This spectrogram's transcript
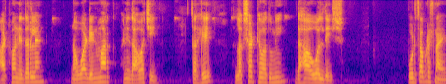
आठवा नेदरलँड नववा डेन्मार्क आणि दहावा चीन. तर हे लक्षात ठेवा तुम्ही दहा अव्वल देश. पुढचा प्रश्न आहे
